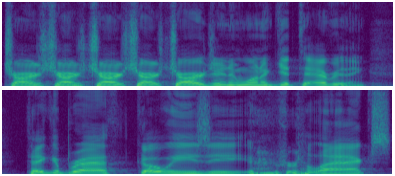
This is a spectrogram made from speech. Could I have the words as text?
charge, charge, charge, charge, charging and want to get to everything. Take a breath, go easy, relax,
